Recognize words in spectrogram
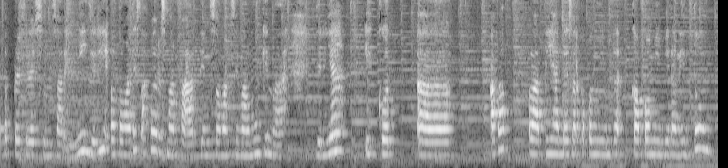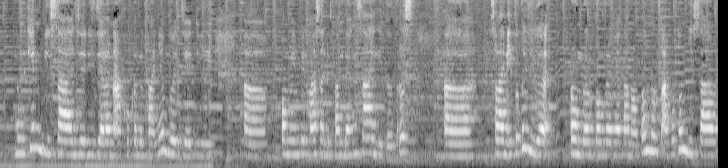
dapet privilege sebesar ini jadi otomatis aku harus manfaatin semaksimal mungkin lah jadinya ikut uh, apa pelatihan dasar kepemimpinan, kepemimpinan itu mungkin bisa jadi jalan aku ke depannya buat jadi uh, pemimpin masa depan bangsa gitu. Terus uh, selain itu tuh juga program-programnya Tanoto menurut aku tuh bisa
